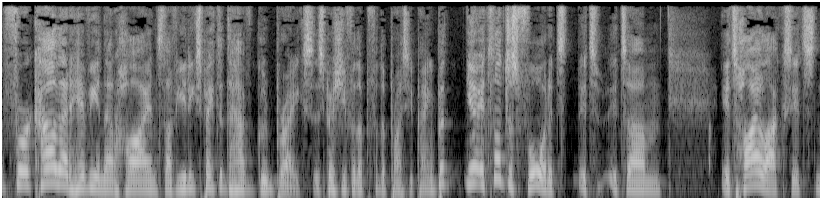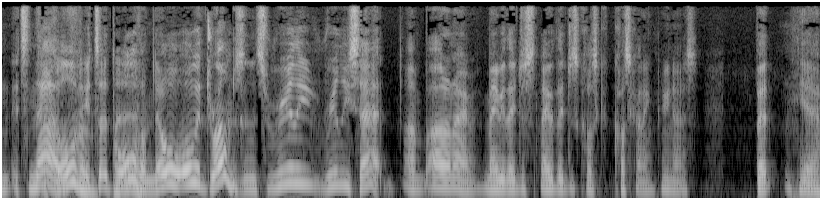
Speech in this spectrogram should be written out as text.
for a car that heavy and that high and stuff, you'd expect it to have good brakes, especially for the for the price you're paying. But you know, it's not just Ford. It's it's it's um. It's Hilux, it's it's Nav, all of 'em, it's, it's all of them. They're all, all with drums, and it's really really sad. Um, I don't know. Maybe they just maybe they're just cost cost cutting. Who knows? But yeah,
